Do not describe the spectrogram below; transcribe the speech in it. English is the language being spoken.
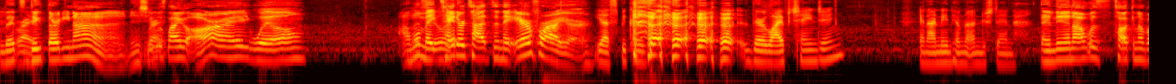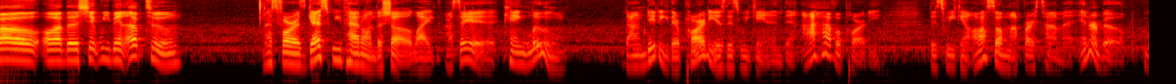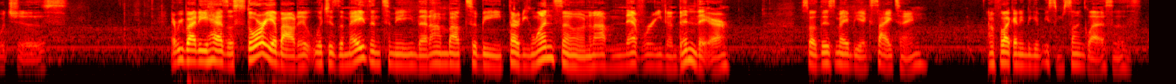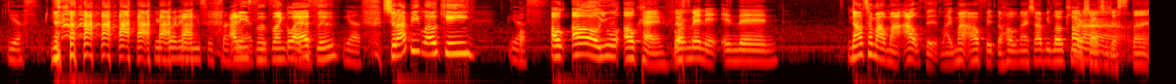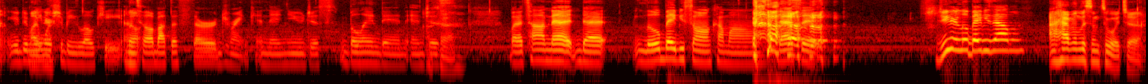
Let's Right. do 39. And she was like, all right, well, I'm going to make it. tater tots in the air fryer. Yes, because they're life changing, and I need him to understand. and then I was talking about all the shit we've been up to. As far as guests we've had on the show, like I said, King Lou, Dom Diddy, their party is this weekend. And then I have a party this weekend. Also, my first time at Interbelt, which is everybody has a story about it, which is amazing to me that I'm about to be 31 soon and I've never even been there. So this may be exciting. I feel like I need to get me some sunglasses. Yes, you're going to need some sunglasses. I need some sunglasses. Yes, Should I be low key? yes. Oh, oh, you okay? For That's, a minute, and then now I'm talking about my outfit. Like my outfit, the whole night. Should I be low key Oh, or no, should I no, just stunt? Your demeanor what? should be low key No. until about the third drink, and then you just blend in and just. Okay. By the time that that Lil Baby song come on, that's it. Did you hear Lil Baby's album? I haven't listened to it yet.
